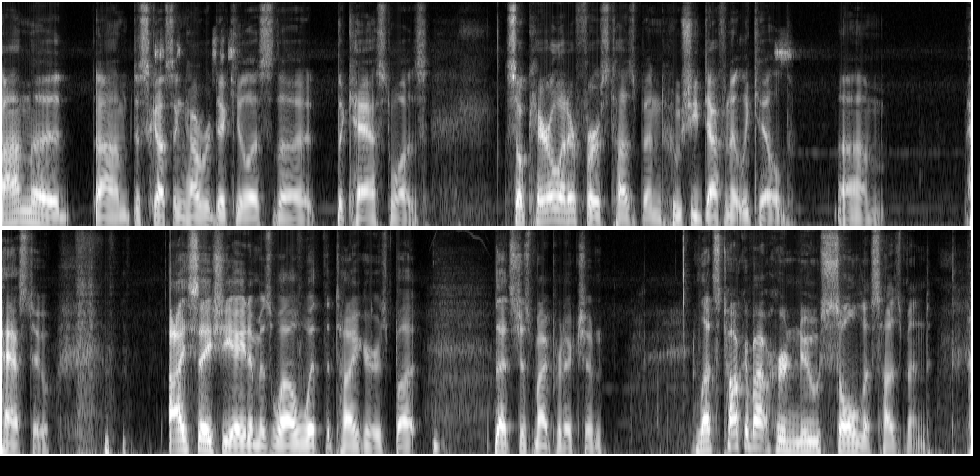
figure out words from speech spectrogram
on the um, discussing how ridiculous the the cast was. So Carole at her first husband, who she definitely killed. Um, Has to. I say she ate him as well with the tigers, but that's just my prediction. Let's talk about her new soulless husband.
